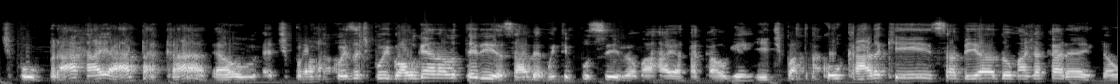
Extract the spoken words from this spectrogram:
Tipo, pra raia atacar, é, o, é tipo, é uma coisa, tipo, igual ganhar na loteria, sabe? É muito impossível uma raia atacar alguém. E, tipo, atacou o cara que sabia domar jacaré. Então,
